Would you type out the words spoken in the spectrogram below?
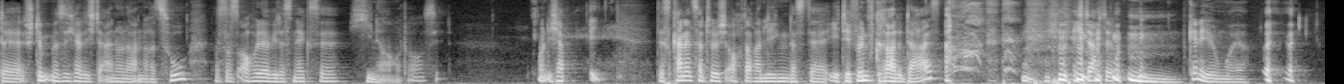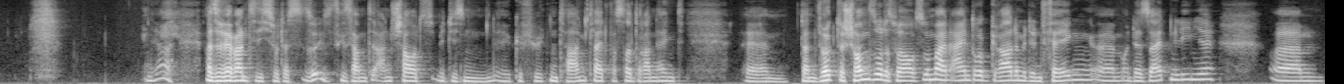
da stimmt mir sicherlich der eine oder andere zu, dass das auch wieder wie das nächste China-Auto aussieht. Und ich habe, das kann jetzt natürlich auch daran liegen, dass der ET5 gerade da ist. ich dachte, mm, kenne ich irgendwoher. Ja, also wenn man sich so das so insgesamt anschaut mit diesem äh, gefühlten Tarnkleid, was da dran hängt, ähm, dann wirkt es schon so, das war auch so mein Eindruck, gerade mit den Felgen ähm, und der Seitenlinie. Ähm,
